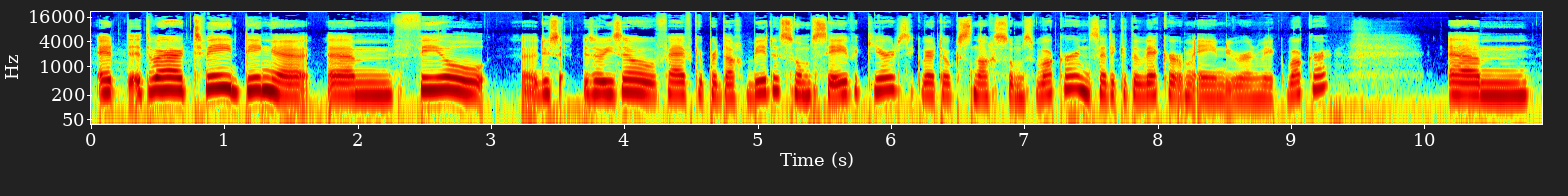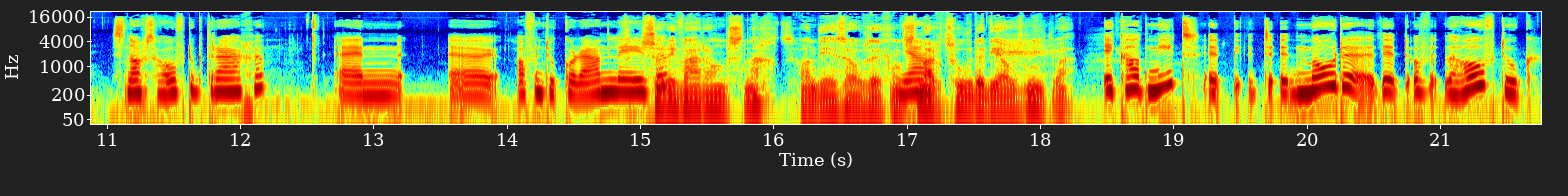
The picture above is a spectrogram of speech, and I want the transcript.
Het, het waren twee dingen. Ehm, veel, eh, dus sowieso vijf keer per dag bidden, soms zeven keer. Dus ik werd ook s'nachts soms wakker. En dan zet ik de wekker om één uur een week wakker. S s'nachts hoofddoek dragen. En eh, af en toe Koran lezen. Sorry, waarom s'nachts? Want je zou zeggen, Ja. s'nachts hoefde die juist niet. wa? Ik had niet het, het, het mode, het, of de hoofddoek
